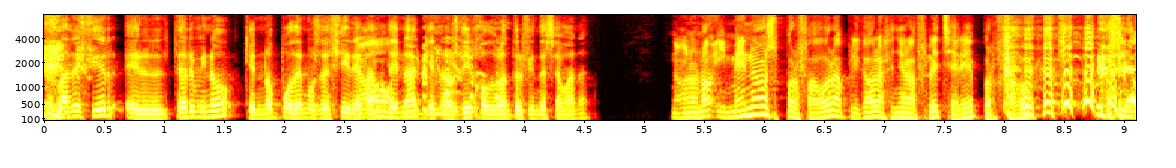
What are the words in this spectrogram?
Nos va a decir el término que no podemos decir en antena que nos dijo durante el fin de semana. No, no, no. Y menos, por favor, aplicado a la señora Fletcher, ¿eh? Por favor. o sea,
